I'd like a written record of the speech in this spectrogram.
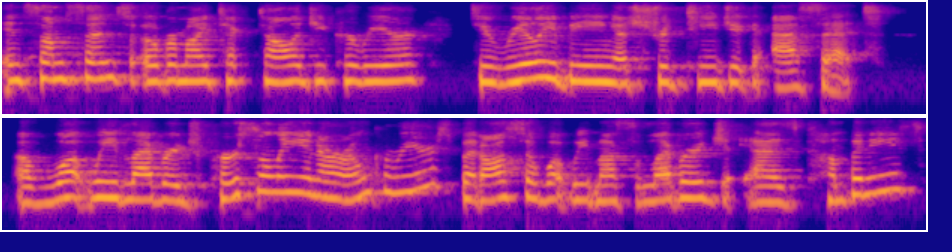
in some sense over my technology career to really being a strategic asset of what we leverage personally in our own careers, but also what we must leverage as companies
